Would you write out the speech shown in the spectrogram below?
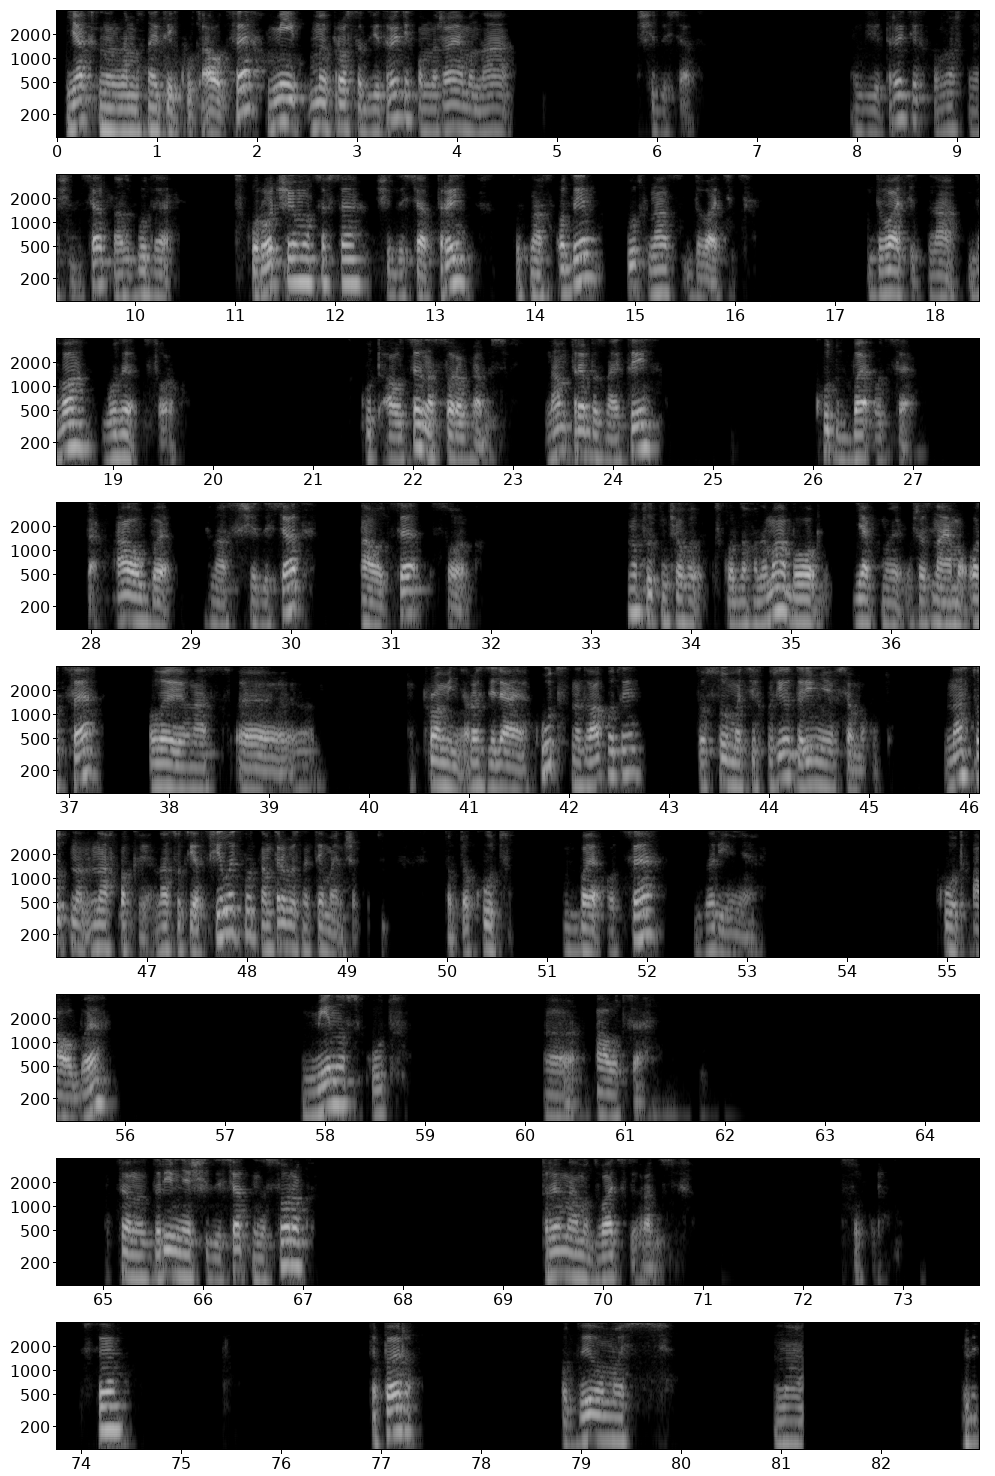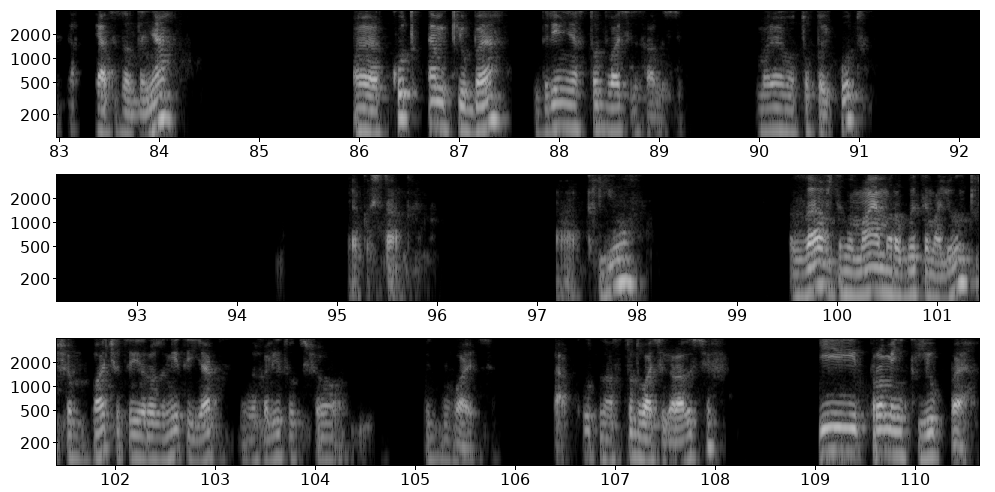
Як нам знайти кут АОЦ? Ми, ми просто 2 третіх помножаємо на 60. 2 третіх помножити на 60. У нас буде, скорочуємо це все. 63. Тут у нас 1, тут в нас 20. 20 на 2 буде 40. Кут АОЦ у нас 40 градусів. Нам треба знайти кут БОЦ. Так, АОБ в нас 60, АОЦ 40. Ну, тут нічого складного нема, бо, як ми вже знаємо, ОЦ, коли у нас е, промінь розділяє кут на два кути, то сума цих кутів дорівнює всьому куту. У нас тут навпаки. У нас тут є цілий кут, нам треба знайти менший кут. Тобто кут БОЦ дорівнює кут АОБ мінус кут е, АОЦ. Це у нас дорівнює 60 мінус 40. Отримаємо 20 градусів. Супер. Все. Тепер подивимось на 55 завдання. Е, Кут МQB дорівнює 120 градусів. Беремо тупий кут. Якось так. Q. Завжди ми маємо робити малюнки, щоб бачити і розуміти, як взагалі тут що відбувається. Так, кут на 120 градусів. І промінь QP.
